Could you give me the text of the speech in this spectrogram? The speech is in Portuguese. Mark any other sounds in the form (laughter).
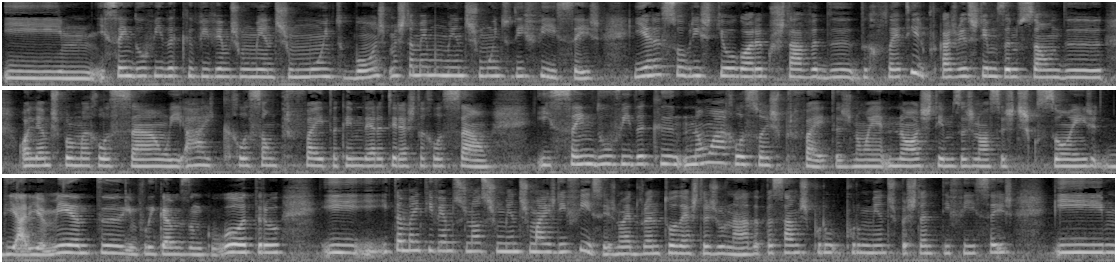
e, e, sem dúvida que vivemos momentos muito bons, mas também momentos muito difíceis. E era sobre isto que eu agora gostava de, de, refletir, porque às vezes temos a noção de olhamos para uma relação e ai que relação perfeita, quem me dera ter esta relação. E sem dúvida que não há relações perfeitas, não é? Nós temos as nossas discussões diariamente, implicamos um com o outro e, e, também tivemos os nossos momentos mais difíceis, não é? Durante toda esta jornada passámos por, por momentos bastante difíceis, e,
